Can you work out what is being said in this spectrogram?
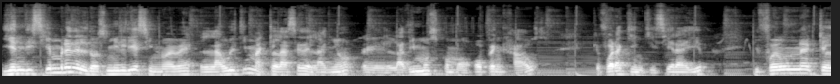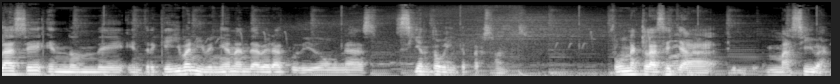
Y en diciembre del 2019, la última clase del año, eh, la dimos como open house, que fuera quien quisiera ir. Y fue una clase en donde entre que iban y venían han de haber acudido unas 120 personas. Fue una clase ya masiva.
